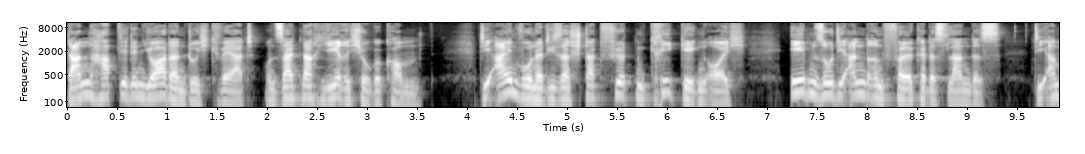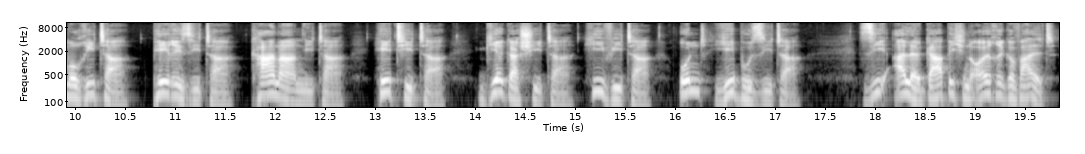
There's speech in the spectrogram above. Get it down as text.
Dann habt ihr den Jordan durchquert und seid nach Jericho gekommen. Die Einwohner dieser Stadt führten Krieg gegen euch, ebenso die anderen Völker des Landes, die Amoriter, Perisiter, Kanaaniter, Hethiter, Girgashiter, Hiviter und Jebusiter. Sie alle gab ich in eure Gewalt.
